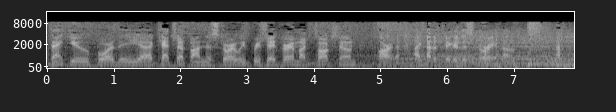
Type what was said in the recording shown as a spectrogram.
thank you for the catch up on this story. We appreciate it very much. Talk soon. All right, I got to figure this story out.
